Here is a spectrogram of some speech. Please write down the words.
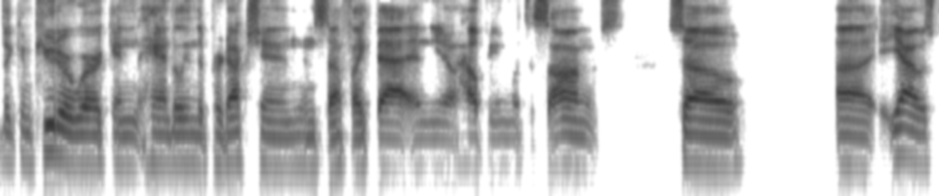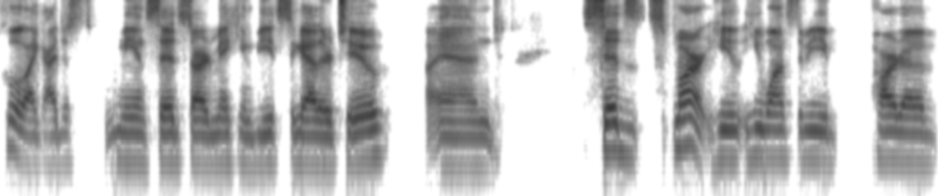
the computer work and handling the production and stuff like that and you know helping with the songs. So uh yeah it was cool. Like i just me and sid started making beats together too. And sid's smart. He he wants to be part of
